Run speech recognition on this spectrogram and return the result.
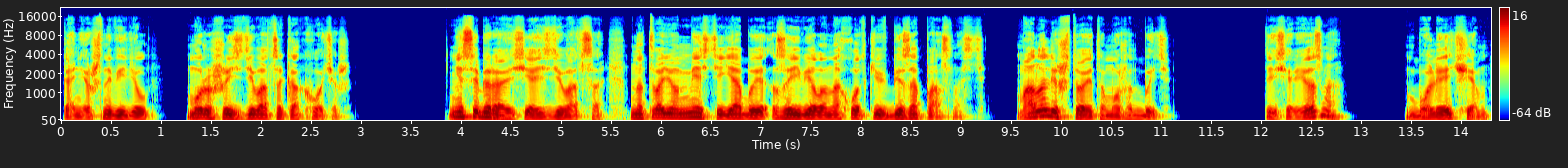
«Конечно, видел. Можешь издеваться, как хочешь». «Не собираюсь я издеваться. На твоем месте я бы заявила находки в безопасность. Мало ли что это может быть». «Ты серьезно?» «Более чем.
